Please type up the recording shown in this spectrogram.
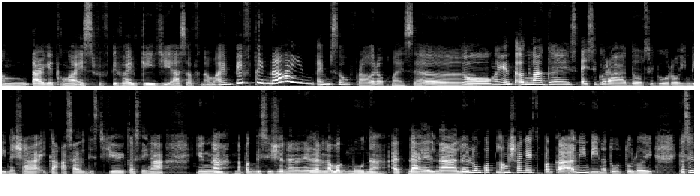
Ang target ko nga is 55 kg. As of now, I'm 59! I'm so proud of myself. So, ngayon taon nga guys, ay sigurado, siguro hindi na siya ikakasal this year kasi nga, yun na, napagdesisyon na nila na wag muna. At dahil na lulungkot lang siya guys, pagka ano, hindi natutuloy. Kasi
